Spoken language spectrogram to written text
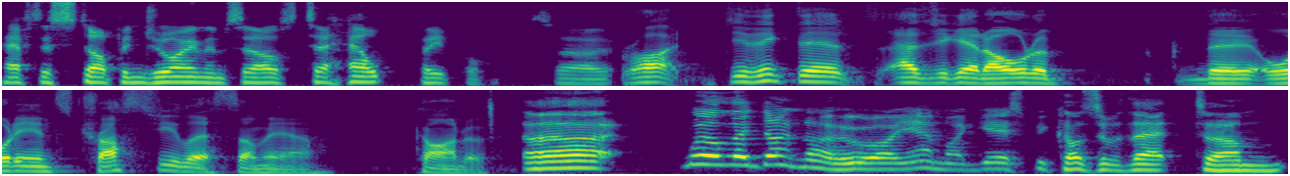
have to stop enjoying themselves to help people. So Right. Do you think that as you get older, the audience trusts you less somehow? Kind of. Uh, well, they don't know who I am, I guess, because of that um,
